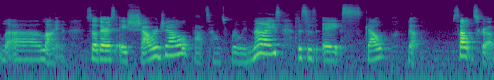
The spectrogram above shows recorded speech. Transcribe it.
La Line. So there's a shower gel. That sounds really nice. This is a scalp, no, salt scrub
